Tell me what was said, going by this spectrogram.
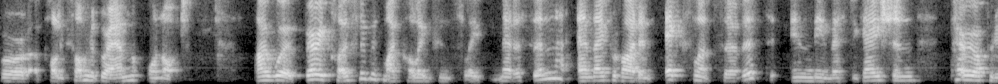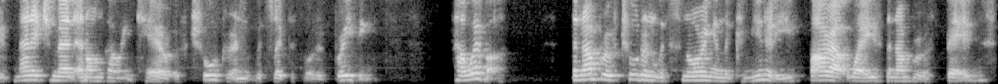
for a polysomnogram or not. I work very closely with my colleagues in sleep medicine, and they provide an excellent service in the investigation, perioperative management, and ongoing care of children with sleep disordered breathing. However, the number of children with snoring in the community far outweighs the number of beds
